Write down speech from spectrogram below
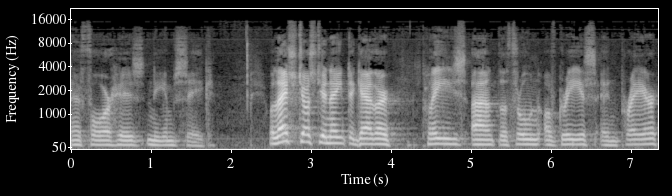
uh, for His name's sake. Well, let's just unite together, please, at the throne of grace in prayer.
